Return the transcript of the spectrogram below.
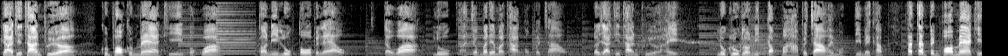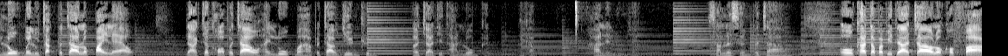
อย่าอธิษฐานเผื่อคุณพ่อคุณแม่ที่บอกว่าตอนนี้ลูกโตไปแล้ว แต่ว่าลูกอาจจะไม่ได้มาทางของพระเจ้า เราอยากอธิษฐานเผื่อให้ ลูกๆเหล่านี้กลับมาหาพระเจ้าให้หมดดีไหมครับ ถ้าท่านเป็นพ่อแม่ที่ลูกไม่รู้จักพระเจ้าแล้วไปแล้ว อยากจะขอพระเจ้าให้ลูกมาหาพระเจ้ายืนขึ้นเราจะอธิษฐานร่วมกันนะครับฮาเลลูยาสรรเสริญพระเจ้า โอ้ข้าแต่พระบิดาเจ้าเราขอฝาก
